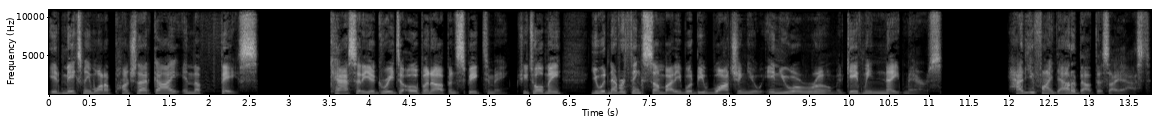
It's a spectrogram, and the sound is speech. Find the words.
it makes me want to punch that guy in the face. Cassidy agreed to open up and speak to me. She told me, You would never think somebody would be watching you in your room. It gave me nightmares. How do you find out about this? I asked.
